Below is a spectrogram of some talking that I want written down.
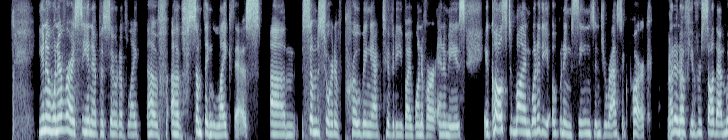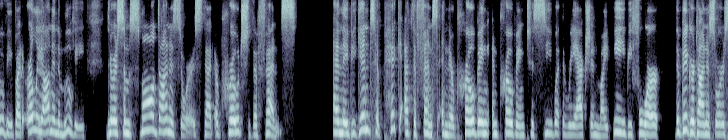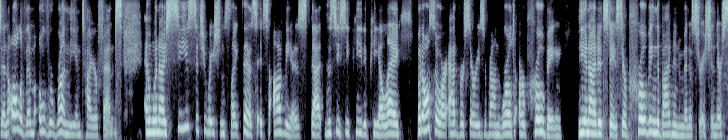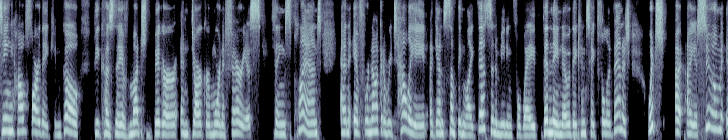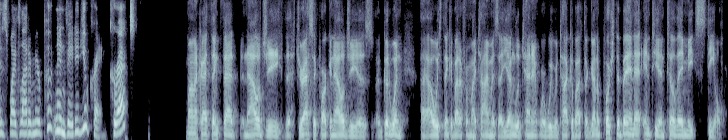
You know, whenever I see an episode of like of of something like this, um, some sort of probing activity by one of our enemies, it calls to mind one of the opening scenes in Jurassic Park. I don't know if you ever saw that movie, but early on in the movie, there are some small dinosaurs that approach the fence and they begin to pick at the fence and they're probing and probing to see what the reaction might be before the bigger dinosaurs and all of them overrun the entire fence. And when I see situations like this, it's obvious that the CCP, the PLA, but also our adversaries around the world are probing the United States. They're probing the Biden administration. They're seeing how far they can go because they have much bigger and darker, more nefarious things planned. And if we're not going to retaliate against something like this in a meaningful way, then they know they can take full advantage, which I, I assume is why Vladimir Putin invaded Ukraine, correct? Monica, I think that analogy, the Jurassic Park analogy, is a good one. I always think about it from my time as a young lieutenant, where we would talk about they're going to push the bayonet into you until they meet steel.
